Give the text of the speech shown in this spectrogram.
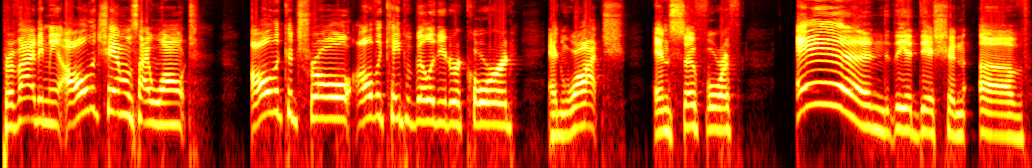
providing me all the channels I want, all the control, all the capability to record and watch, and so forth, and the addition of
